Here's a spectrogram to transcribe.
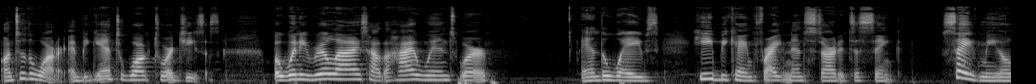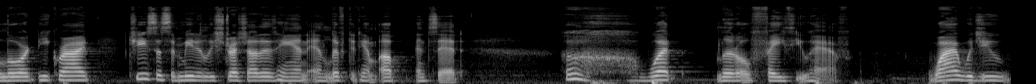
onto the water and began to walk toward Jesus. But when he realized how the high winds were and the waves, he became frightened and started to sink. Save me, O Lord, he cried. Jesus immediately stretched out his hand and lifted him up and said, Oh, what little faith you have. Why would you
